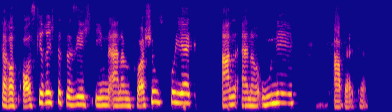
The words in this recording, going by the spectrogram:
darauf ausgerichtet, dass ich in einem Forschungsprojekt an einer Uni arbeite.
